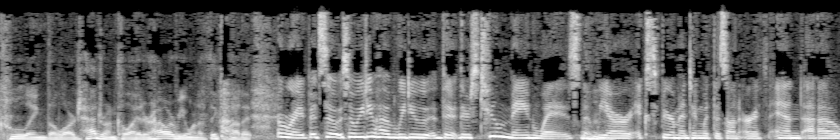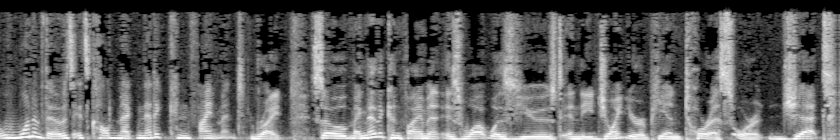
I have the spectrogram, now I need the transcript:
cooling the Large Hadron Collider. However you want to think about it. Right, but so so we do have we do there, there's two main ways that Mm-hmm. we are experimenting with this on Earth, and uh, one of those it's called magnetic confinement. Right. So magnetic confinement is what was used in the Joint European Torus or JET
